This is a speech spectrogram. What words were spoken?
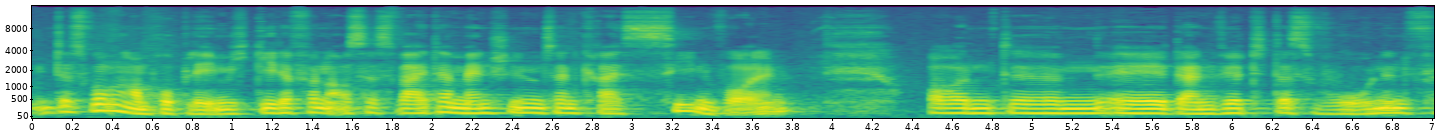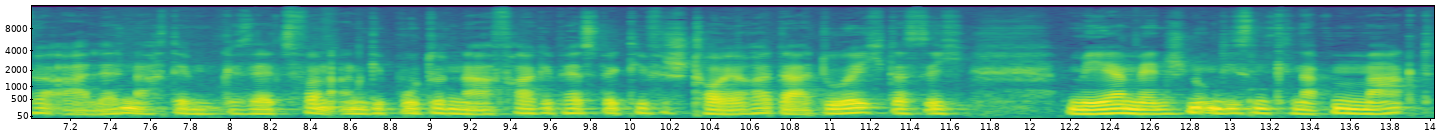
das Wohnraumproblem. Ich gehe davon aus, dass weiter Menschen in unseren Kreis ziehen wollen. Und ähm, äh, dann wird das Wohnen für alle nach dem Gesetz von Angebot und Nachfrage perspektivisch teurer, dadurch, dass sich mehr Menschen um diesen knappen Markt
